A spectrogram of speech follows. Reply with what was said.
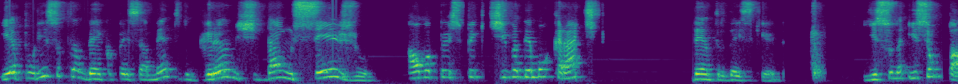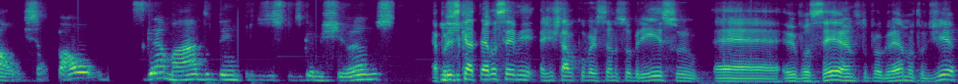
E é por isso também que o pensamento do Gramsci dá ensejo a uma perspectiva democrática dentro da esquerda. Isso, isso é um pau, isso é um pau desgramado dentro dos estudos gramscianos. É por isso que até você me, a gente estava conversando sobre isso, é, eu e você, antes do programa, outro dia.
